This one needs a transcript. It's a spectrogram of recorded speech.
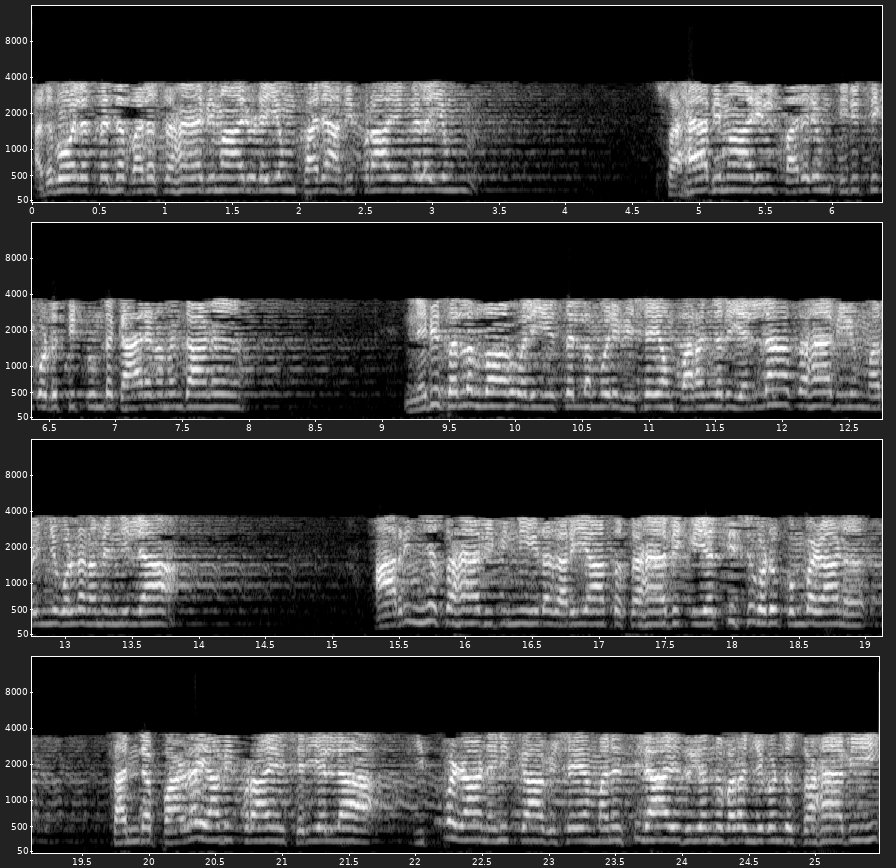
അതുപോലെ തന്നെ പല സഹാബിമാരുടെയും പല അഭിപ്രായങ്ങളെയും സഹാബിമാരിൽ പലരും തിരുത്തി കൊടുത്തിട്ടുണ്ട് കാരണം എന്താണ് നബി സല്ലാഹു അലൈവല്ലം ഒരു വിഷയം പറഞ്ഞത് എല്ലാ സഹാബിയും അറിഞ്ഞുകൊള്ളണമെന്നില്ല. അറിഞ്ഞ സഹാബി പിന്നീട് അറിയാത്ത സഹാബിക്ക് എത്തിച്ചു കൊടുക്കുമ്പോഴാണ് തന്റെ പഴയ അഭിപ്രായം ശരിയല്ല. ഇപ്പോഴാണ് എനിക്ക് ആ വിഷയം മനസ്സിലായത് എന്ന് പറഞ്ഞുകൊണ്ട് സഹാബി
